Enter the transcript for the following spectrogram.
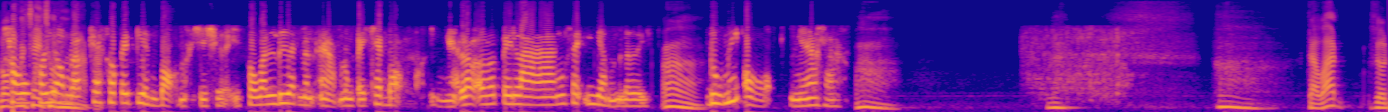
รถเขาไม่ใช่เขาชยนอมหรันับกแค่เขาไปเปลี่ยนเบาะมาเฉยๆ เพราะว่าเลือดมันอาบลงไปแค่เบาะอย่างเงี้ยเราเอารถไปล้างสะเอี่ยมเลย อ่าดูไม่ออกอย่างเงี้ยค่ะ อ่านะอ่าแต่ว่าสุด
